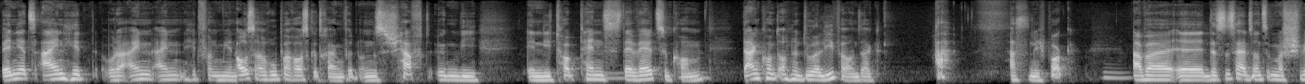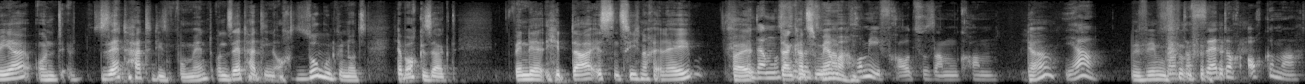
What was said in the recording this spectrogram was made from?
wenn jetzt ein Hit oder ein, ein Hit von mir aus Europa rausgetragen wird und es schafft, irgendwie in die Top Tens der Welt zu kommen, dann kommt auch eine Dua Lipa und sagt, ha, hast du nicht Bock? Aber äh, das ist halt sonst immer schwer und Zed hatte diesen Moment und Zed hat ihn auch so gut genutzt. Ich habe auch gesagt, wenn der Hit da ist, dann ziehe ich nach L.A., weil Und dann musst dann du kannst mit du mehr so einer machen. Promi-Frau zusammenkommen. Ja? Ja. Mit wem, So hat das Zed doch auch gemacht.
